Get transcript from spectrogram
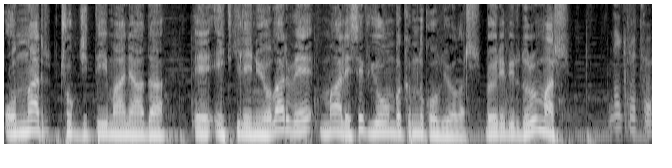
Onlar çok ciddi manada e, etkileniyorlar ve maalesef yoğun bakımlık oluyorlar. Böyle bir durum var. Ne kötü.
